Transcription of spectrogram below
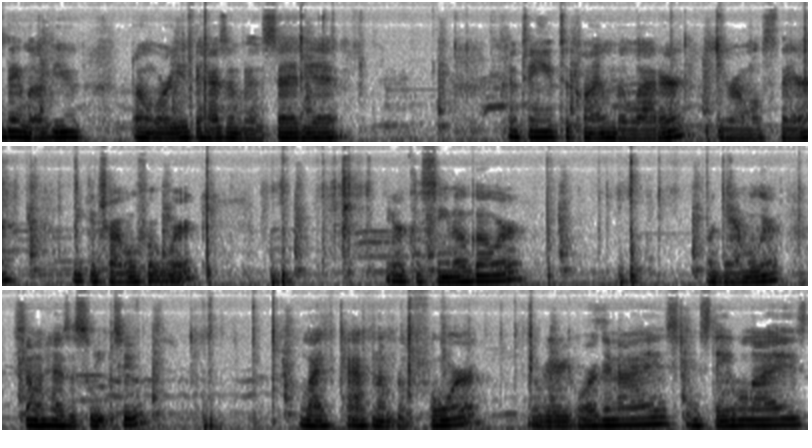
They love you. Don't worry if it hasn't been said yet. Continue to climb the ladder. You're almost there. You could travel for work. You're a casino goer or gambler. Someone has a sweet tooth. Life path number four. You're very organized and stabilized.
